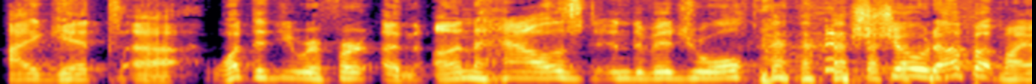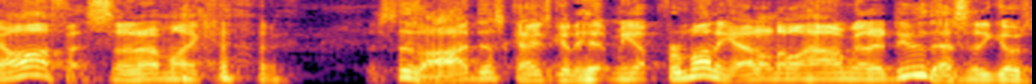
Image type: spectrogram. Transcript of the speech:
I get, uh, what did you refer? An unhoused individual showed up at my office. And I'm like, this is odd. This guy's going to hit me up for money. I don't know how I'm going to do this. And he goes,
